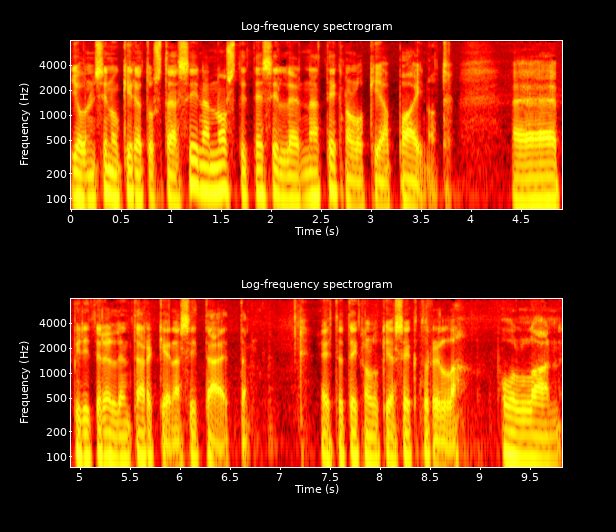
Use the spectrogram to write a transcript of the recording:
Jouni sinun kirjoitusta ja siinä nostit esille nämä teknologiapainot. Pidit edelleen tärkeänä sitä, että, että teknologiasektorilla ollaan,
